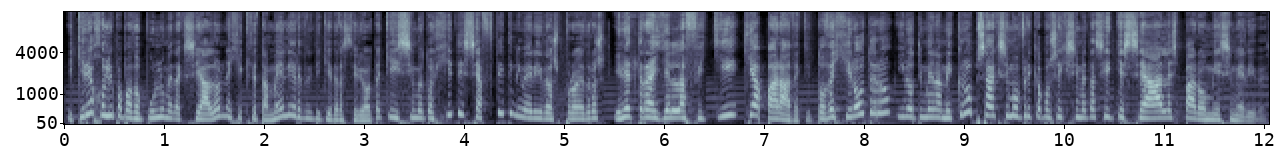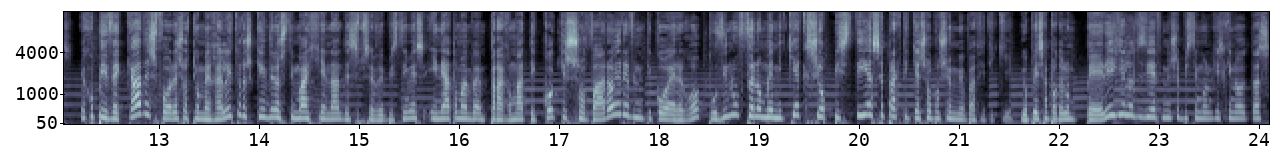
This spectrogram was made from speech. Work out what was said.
Η κυρία Χολή Παπαδοπούλου, μεταξύ άλλων, έχει εκτεταμένη ερευνητική δραστηριότητα και η συμμετοχή της σε αυτή την ημερίδα ως πρόεδρος είναι τραγελαφική και απαράδεκτη. Το δε χειρότερο είναι ότι με ένα μικρό ψάξιμο βρήκα πως έχει συμμετάσχει και σε άλλες παρόμοιες ημερίδες. Έχω πει δεκάδες φορές ότι ο μεγαλύτερος κίνδυνος στη μάχη ενάντια στις ψευδεπιστήμες είναι άτομα με πραγματικό και σοβαρό ερευνητικό έργο που δίνουν φαινομενική αξιοπιστία σε πρακτικές όπως η ομοιοπαθητική, οι οποίες αποτελούν περίγελο της διεθνή επιστημονικής κοινότητας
